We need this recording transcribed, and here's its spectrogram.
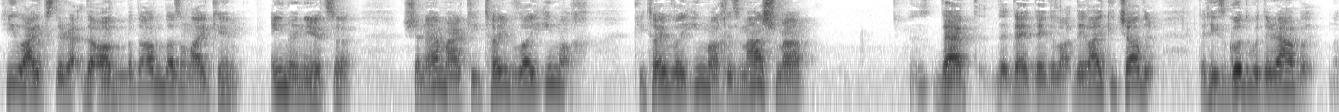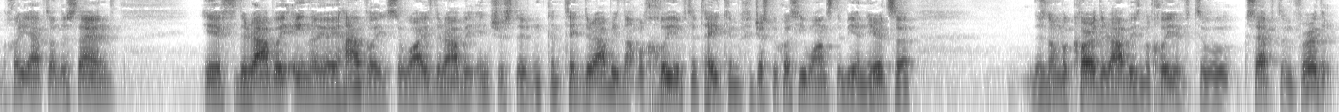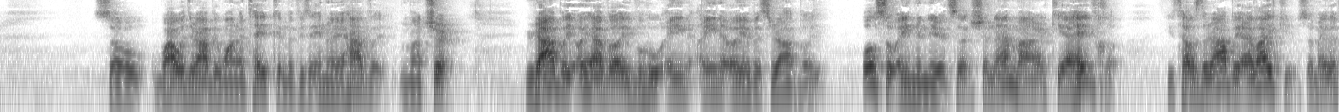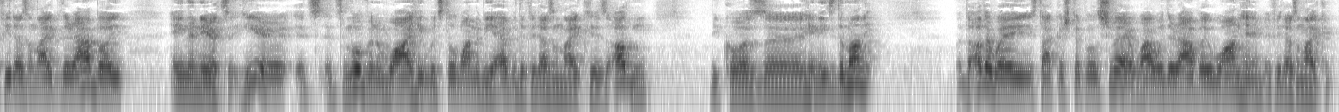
He likes the the Adam, but the Adam doesn't like him. Eino nirtza. Shanamar ki toiv loy imach. Ki toiv loy imach is mashma that they, they, they, they like each other, that he's good with the rabbi. You have to understand if the rabbi Eino Yehavai, so why is the rabbi interested in continue? The rabbi is not mechuyev to take him. If, just because he wants to be a nirtza, there's no makar. The rabbi is mechuyev to accept him further. So why would the rabbi want to take him if he's Eino Yehavai? I'm not sure. Rabbi Oyavai v'hu ein ein Oyavis Rabbi also ein nirtza shenemar ki ahevcha. He tells the rabbi, "I like you." So if he doesn't like the rabbi, ain't nirtza. Here, it's it's moving why he would still want to be eved if he doesn't like his adon, because uh, he needs the money. But the other way is takashtikul shver. Why would the rabbi want him if he doesn't like him?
